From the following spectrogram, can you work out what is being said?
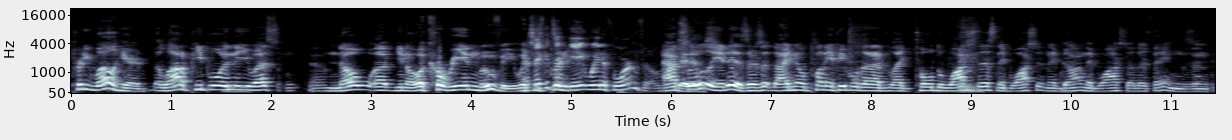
pretty well here. A lot of people in the U.S. Yeah. know, uh, you know, a Korean movie, which I think is it's pretty, a gateway to foreign film. Absolutely, it is. It is. There's a, I know plenty of people that I've like told to watch this, and they've watched it, and they've gone, they've watched other things, and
